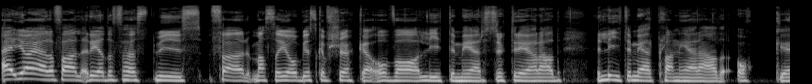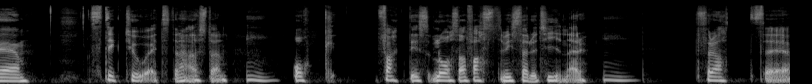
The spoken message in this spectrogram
Jag är i alla fall redo för höstmys, för massa jobb. Jag ska försöka att vara lite mer strukturerad, lite mer planerad och eh, stick to it den här hösten. Och faktiskt låsa fast vissa rutiner. För att eh,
